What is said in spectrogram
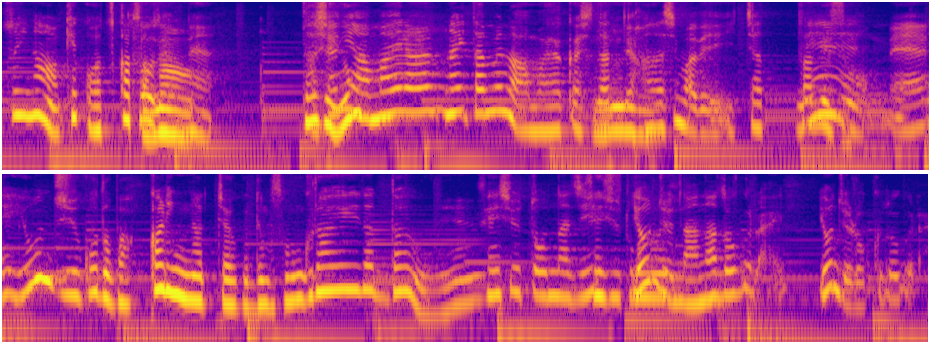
暑いな。結構暑かったな。ね。他者に甘えられないための甘やかしだって話まで言っちゃったですもんね,、うん、ね45度ばっかりになっちゃうけどでもそんぐらいだだよね。先週と同じ？先週と同じ。47度ぐらい？46度ぐらい？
